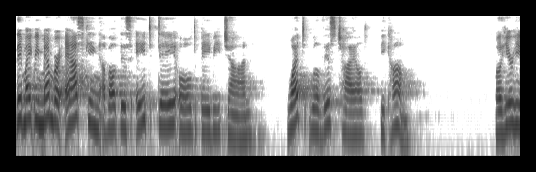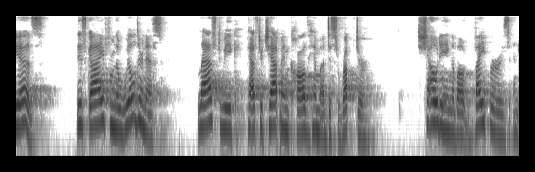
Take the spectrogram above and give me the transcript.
They might remember asking about this eight day old baby John, What will this child become? Well, here he is, this guy from the wilderness. Last week, Pastor Chapman called him a disruptor, shouting about vipers and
